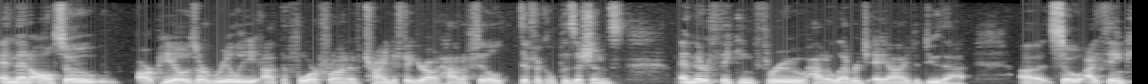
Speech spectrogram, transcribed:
And then also, RPOs are really at the forefront of trying to figure out how to fill difficult positions. And they're thinking through how to leverage AI to do that. Uh, so I think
